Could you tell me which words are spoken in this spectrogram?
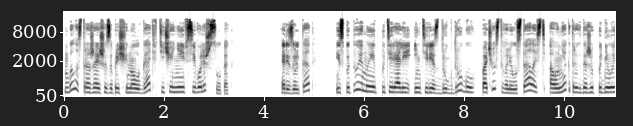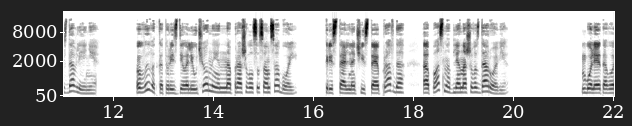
было строжайше запрещено лгать в течение всего лишь суток. Результат — испытуемые потеряли интерес друг к другу, почувствовали усталость, а у некоторых даже поднялось давление. Вывод, который сделали ученые, напрашивался сам собой. Кристально чистая правда опасна для нашего здоровья. Более того,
